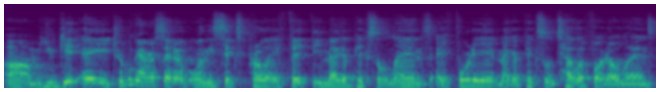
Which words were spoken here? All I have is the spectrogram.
um, you get a triple camera setup on the 6 Pro, a 50 megapixel lens, a 48 megapixel telephoto lens,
